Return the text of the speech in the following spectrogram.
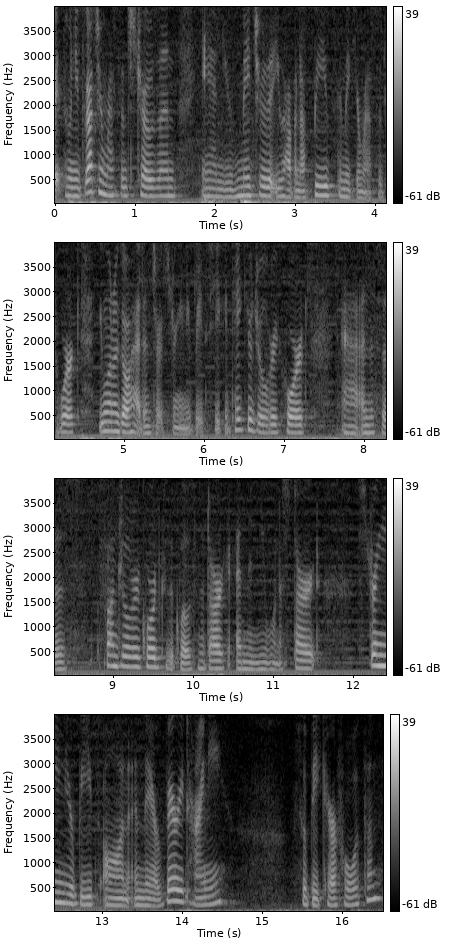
Right, so when you've got your message chosen and you've made sure that you have enough beads to make your message work, you wanna go ahead and start stringing your beads. So you can take your jewelry cord, uh, and this is fun jewelry cord because it glows in the dark, and then you wanna start stringing your beads on, and they are very tiny, so be careful with them.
